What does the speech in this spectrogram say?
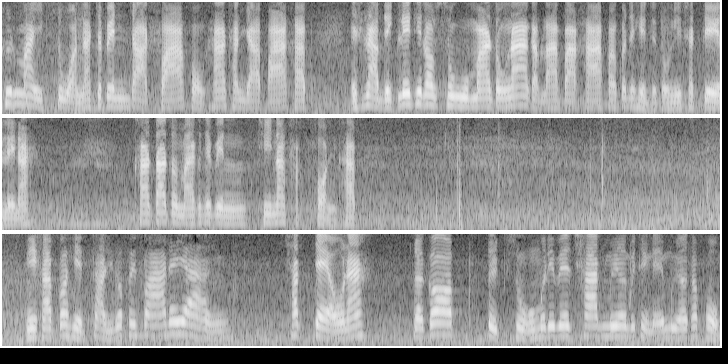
ขึ้นมาอีกส่วนนะ จะเป็นดาดฟ้าของห้าธัญญาปาร์คครับไอสนามเด็กเล่นที่เราซูมมาตรงหน้ากับลานปลาคาครับก็จะเห็นจากตรงนี้ชัดเจนเลยนะข้างใต้ต้นไม้ก็จะเป็นที่นั่งพักผ่อนครับ นี่ครับก็เห็นสถานีรถไฟฟ้าได้อย่างชัดแจ๋วนะ แล้วก็ตึกสูงบริเวณชานเมืองไปถึงในเมืองครับผม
